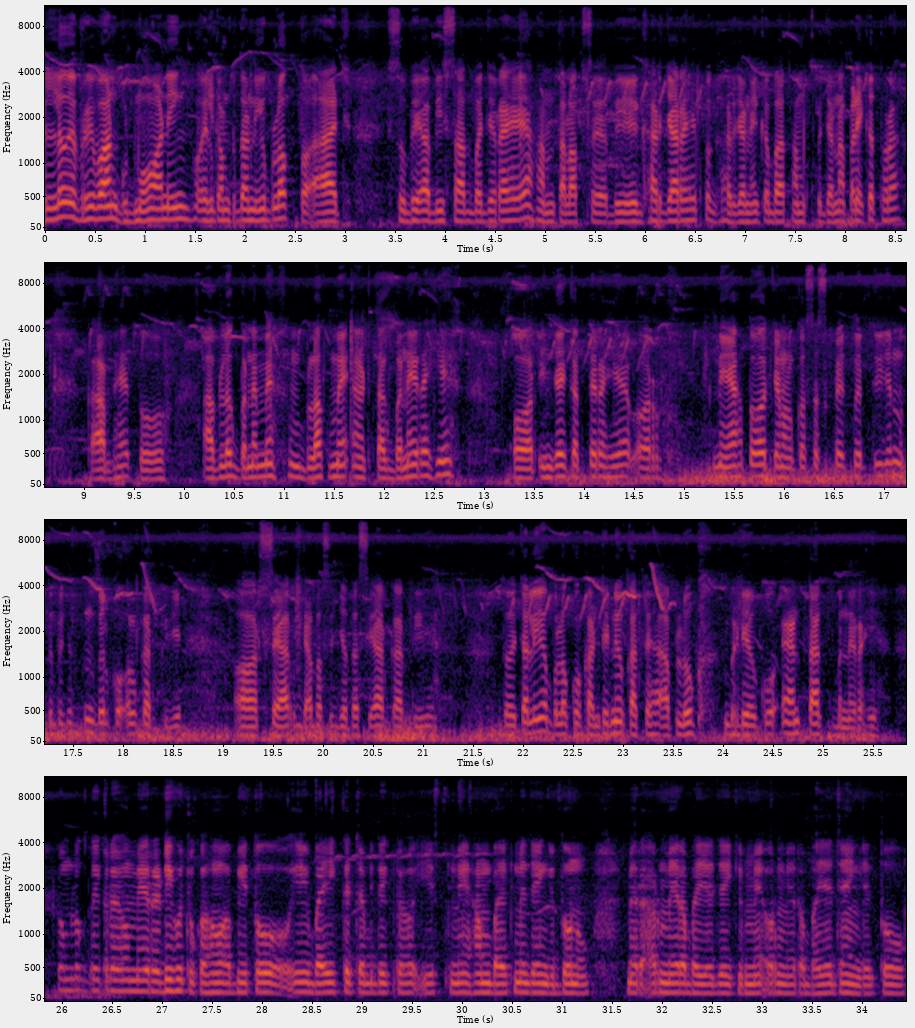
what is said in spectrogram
Hello everyone, good morning, welcome to the new blog. तो आज सुबह अभी सात बज रहे हैं, हम तालाब से अभी घर जा रहे हैं तो घर जाने के बाद हमको जाना पड़ेगा, थोड़ा काम है। तो आप लोग बने में, ब्लॉग में एंड तक बने रहिए और इन्जॉय करते रहिए और नया तो चैनल को सब्सक्राइब कर दीजिए नोटिफिकेशन बेल को ऑल कर दीजिए और शेयर ज़्यादा से ज़्यादा शेयर कर दीजिए। तो चलिए ब्लॉग को कंटिन्यू करते हैं आप लोग वीडियो को एंड तक बने रहिए। तुम लोग देख रहे हो, मैं रेडी हो चुका हूँ। अभी तो ये बाइक का चाबी देख रहे हो, इसमें हम बाइक में जाएँगे दोनों। मेरा और मेरा भैया जाएगी, मैं और मेरा भैया जाएँगे तो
